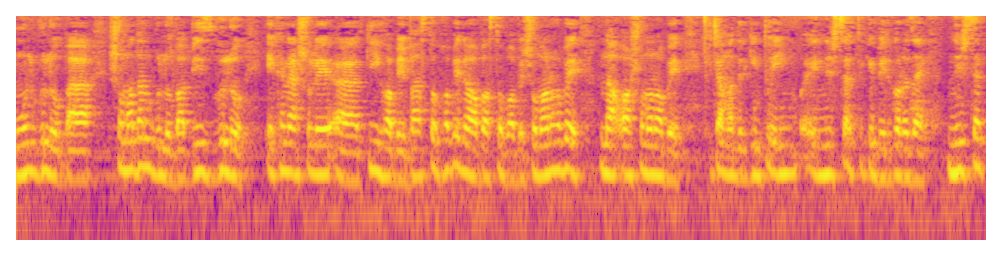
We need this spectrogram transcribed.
মূলগুলো, বা সমাধানগুলো, বা বীজগুলো এখানে আসলে কি হবে? বাস্তব হবে না অবাস্তব হবে? সমান হবে না অসমান হবে? এটা আমাদের কিন্তু এই নিশ্চয়ক থেকে বের করা যায়। নিশ্চয়ক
